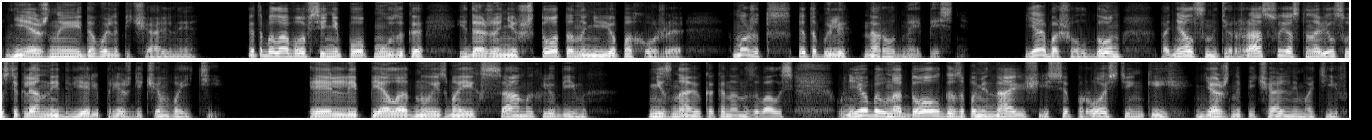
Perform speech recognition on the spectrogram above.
нежные и довольно печальные. Это была вовсе не поп-музыка и даже не что-то на нее похожее. Может, это были народные песни. Я обошел дом, поднялся на террасу и остановился у стеклянной двери, прежде чем войти. Элли пела одну из моих самых любимых. Не знаю, как она называлась. У нее был надолго запоминающийся, простенький, нежно-печальный мотив.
